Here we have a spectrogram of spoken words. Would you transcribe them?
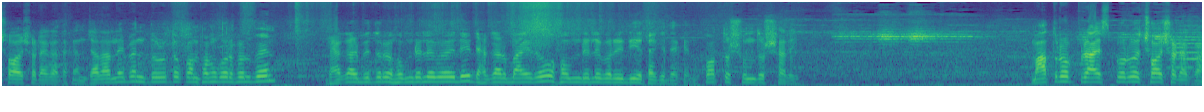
ছয়শো টাকা। দেখেন, যারা নেবেন দ্রুত কনফার্ম করে ফেলবেন। ঢাকার ভিতরে হোম ডেলিভারি দিই, ঢাকার বাইরেও হোম ডেলিভারি দিয়ে থাকি। দেখেন, কত সুন্দর শাড়ি। মাত্র প্রাইস পড়বে ছয়শো টাকা।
